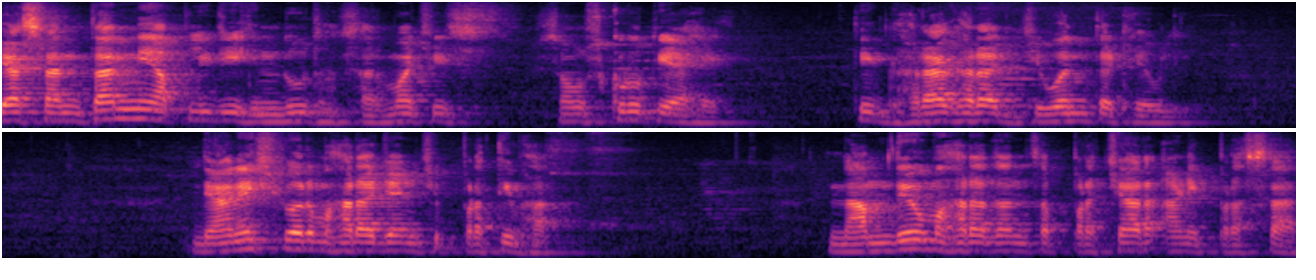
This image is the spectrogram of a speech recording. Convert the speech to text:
या संतांनी आपली जी हिंदू धर्माची संस्कृती आहे ती घराघरात जिवंत ठेवली. ज्ञानेश्वर महाराजांची प्रतिभा नामदेव महाराजांचा प्रचार आणि प्रसार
